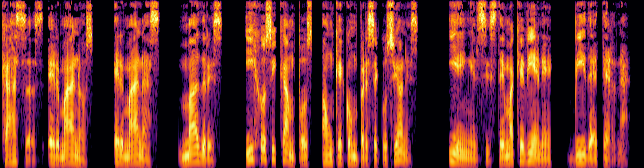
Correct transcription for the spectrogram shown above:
casas, hermanos, hermanas, madres, hijos y campos, aunque con persecuciones, y en el sistema que viene, vida eterna.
